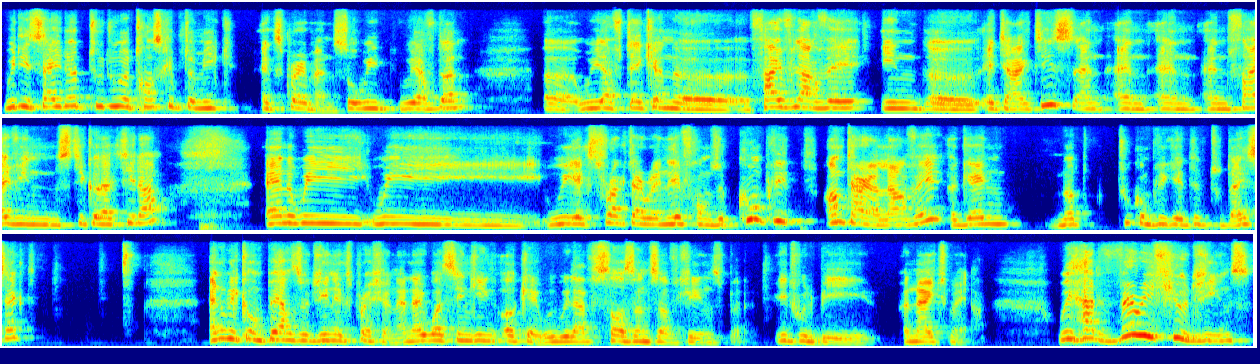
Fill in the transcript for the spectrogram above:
we decided to do a transcriptomic experiment. So we, we have done, uh, we have taken uh, five larvae in the Heteractis and, and, and, and five in Stichodactyla. And we, we, we extract RNA from the complete entire larvae, again, not too complicated to dissect. And we compare the gene expression. And I was thinking, okay, we will have thousands of genes, but it will be a nightmare. We had very few genes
